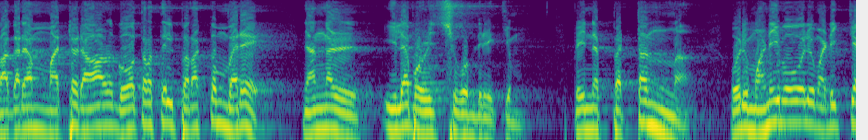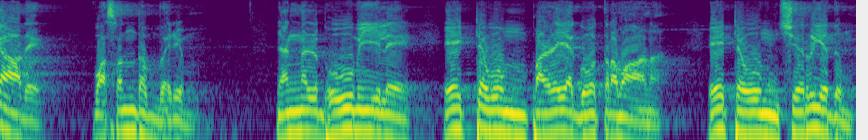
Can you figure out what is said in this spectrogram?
പകരം മറ്റൊരാൾ ഗോത്രത്തിൽ പിറക്കും വരെ ഞങ്ങൾ ഇല പൊഴിച്ചുകൊണ്ടിരിക്കും. പിന്നെ പെട്ടെന്ന് ഒരു മണി പോലും അടിക്കാതെ വസന്തം വരും. ഞങ്ങൾ ഭൂമിയിലെ ഏറ്റവും പഴയ ഗോത്രമാണ് ഏറ്റവും ചെറിയതും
